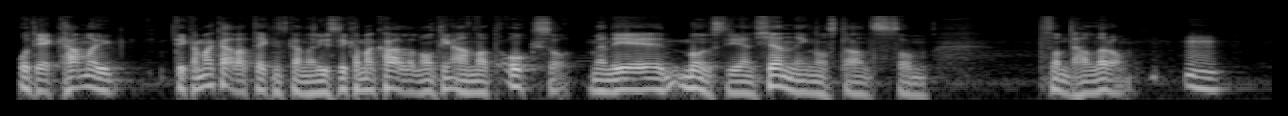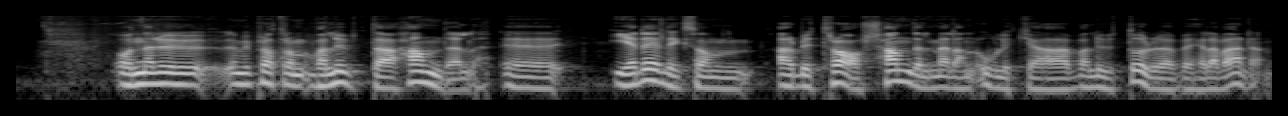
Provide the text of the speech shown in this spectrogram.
och det kan man ju det kan man kalla teknisk analys, det kan man kalla någonting annat också. Men det är mönsterigenkänning någonstans som, som det handlar om. Mm. Och när, du, när vi pratar om valutahandel, eh, är det liksom arbitragehandel mellan olika valutor över hela världen?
